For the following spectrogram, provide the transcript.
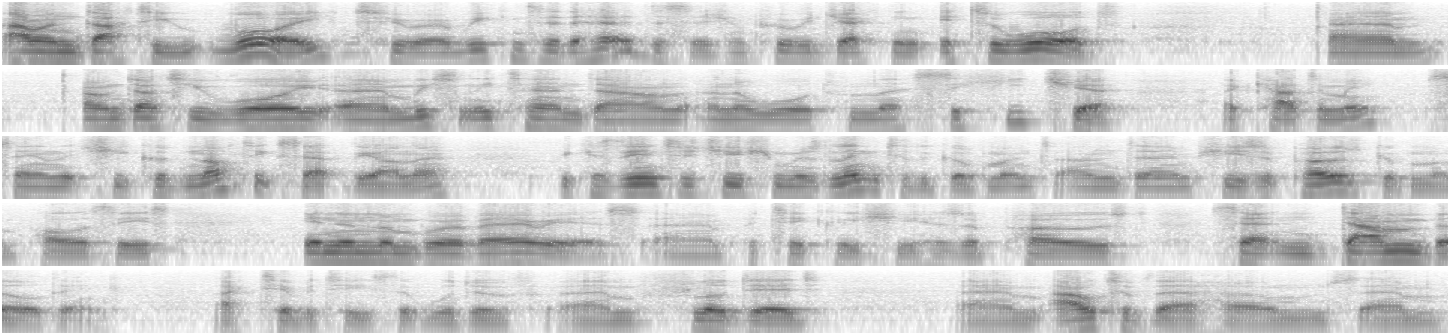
Arundhati Roy to uh, reconsider her decision for rejecting its award. Um, Arundhati Roy um, recently turned down an award from the Sahitya Akademi, saying that she could not accept the honour because the institution was linked to the government and um, she's opposed government policies in a number of areas. Um, particularly she has opposed certain dam building activities that would have um, flooded um, out of their homes um,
